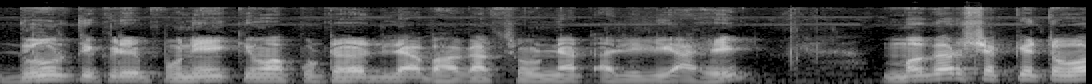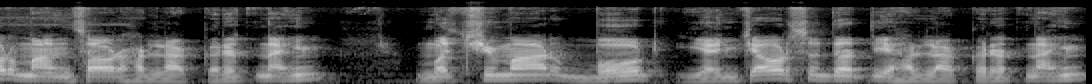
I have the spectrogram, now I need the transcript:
दूर तिकडे पुणे किंवा कुठल्या भागात सोडण्यात आलेली आहे. मगर शक्यतोवर माणसावर हल्ला करत नाही. मच्छीमार बोट यांच्यावरसुद्धा ती हल्ला करत नाही.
